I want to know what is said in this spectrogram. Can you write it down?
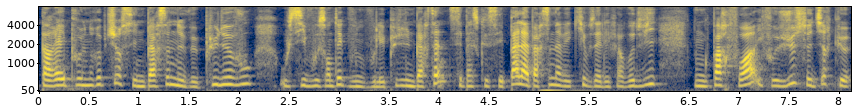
Pareil pour une rupture, si une personne ne veut plus de vous ou si vous sentez que vous ne voulez plus d'une personne, c'est parce que c'est pas la personne avec qui vous allez faire votre vie. Donc parfois, il faut juste se dire que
